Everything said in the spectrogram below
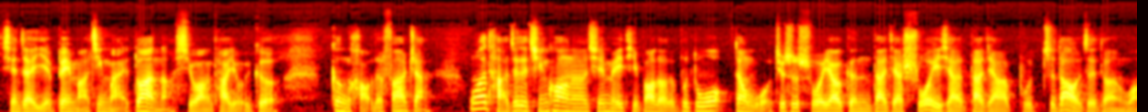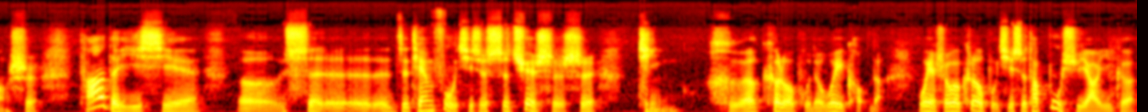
现在也被马竞买断了。希望他有一个更好的发展。莫尔塔这个情况呢，其实媒体报道的不多，但我就是说要跟大家说一下，大家不知道这段往事，他的一些呃是这天赋其实是确实是挺合克洛普的胃口的。我也说过，克洛普其实他不需要一个。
